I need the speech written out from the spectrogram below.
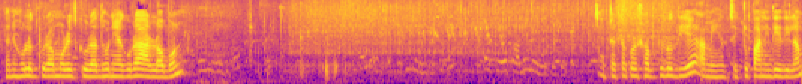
এখানে হলুদ গুঁড়া, মরিচ গুঁড়া, ধনিয়া গুঁড়া আর লবণ। একটা একটা করে সবগুলো দিয়ে আমি হচ্ছে একটু পানি দিয়ে দিলাম।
